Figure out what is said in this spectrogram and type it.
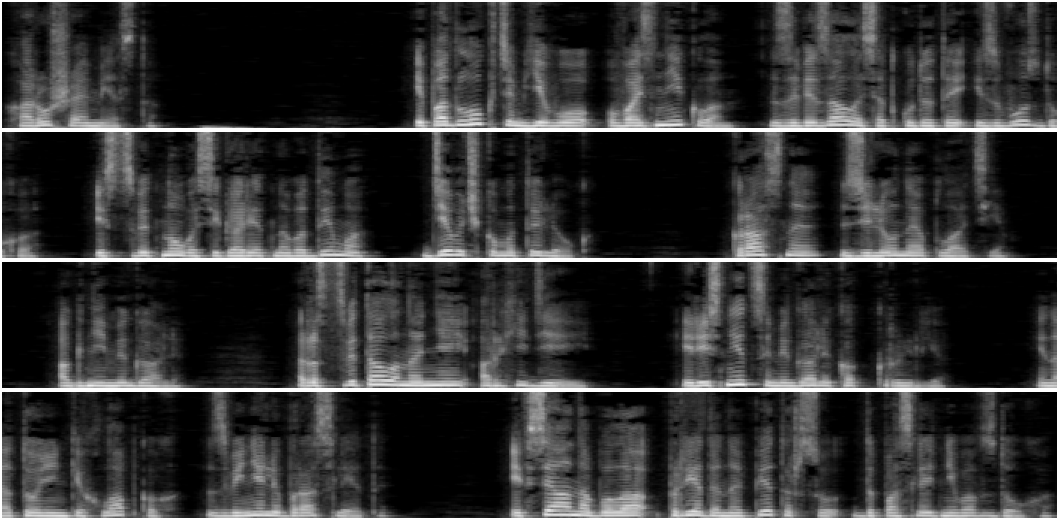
хорошее место. И под локтем его возникло, завязалось откуда-то из воздуха из цветного сигаретного дыма девочка-мотылек. Красное, зеленое платье. Огни мигали. Расцветала на ней орхидеей, и ресницы мигали, как крылья, и на тоненьких лапках звенели браслеты. И вся она была предана Петерсу до последнего вздоха.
